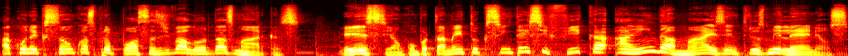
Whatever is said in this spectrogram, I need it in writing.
à conexão com as propostas de valor das marcas. Esse é um comportamento que se intensifica ainda mais entre os millennials,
